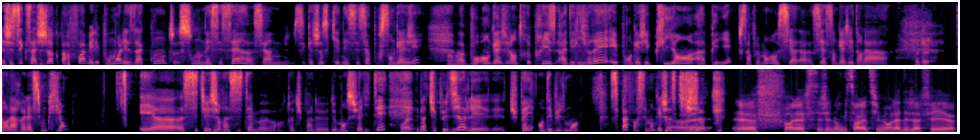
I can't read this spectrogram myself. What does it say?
je sais que ça choque parfois, mais pour moi, les acomptes sont nécessaires. C'est quelque chose qui est nécessaire pour s'engager, uh-huh. euh, pour engager l'entreprise à délivrer et pour engager le client à payer, tout simplement, aussi à, aussi à s'engager dans la, dans la relation client. Et euh, si tu es sur un système, euh, toi tu parles de, mensualité, eh bien, tu peux dire les, tu payes en début de mois. C'est pas forcément quelque chose qui choque. Euh, voilà, j'ai une longue histoire là-dessus, mais on l'a déjà fait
